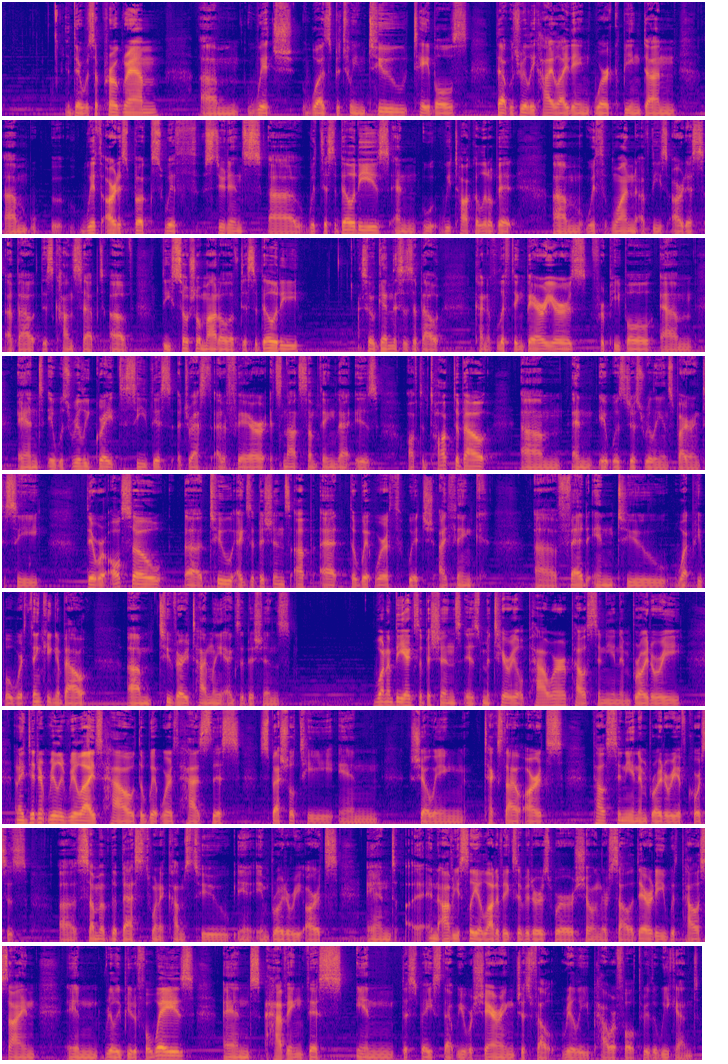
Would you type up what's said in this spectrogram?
there was a program um, which was between two tables that was really highlighting work being done um, with artist books with students uh, with disabilities, and w- we talk a little bit um, with one of these artists about this concept of the social model of disability. So, again, this is about kind of lifting barriers for people. Um, and it was really great to see this addressed at a fair. It's not something that is often talked about, um, and it was just really inspiring to see. There were also uh, two exhibitions up at the Whitworth, which I think uh, fed into what people were thinking about. Um, two very timely exhibitions. One of the exhibitions is Material Power, Palestinian Embroidery. And I didn't really realize how the Whitworth has this specialty in showing textile arts. Palestinian embroidery, of course, is uh, some of the best when it comes to I- embroidery arts. And uh, and obviously, a lot of exhibitors were showing their solidarity with Palestine in really beautiful ways. And having this in the space that we were sharing just felt really powerful through the weekend,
